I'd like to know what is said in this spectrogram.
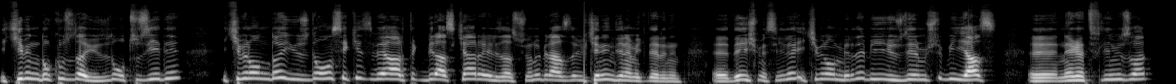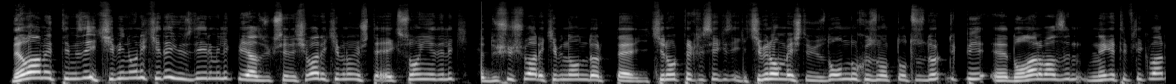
2009'da %37, 2010'da %18 ve artık biraz kar realizasyonu biraz da ülkenin dinamiklerinin e, değişmesiyle 2011'de bir %23'lük bir yaz e, negatifliğimiz var. Devam ettiğimizde 2012'de %20'lik bir yaz yükselişi var. 2013'te eksi 17'lik düşüş var. 2014'te 2.48, 2015'te %19.34'lük bir e, dolar bazlı negatiflik var.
